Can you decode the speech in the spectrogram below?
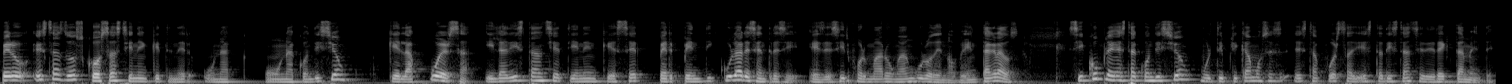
Pero estas dos cosas tienen que tener una, una condición, que la fuerza y la distancia tienen que ser perpendiculares entre sí, es decir, formar un ángulo de 90 grados. Si cumplen esta condición, multiplicamos esta fuerza y esta distancia directamente.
